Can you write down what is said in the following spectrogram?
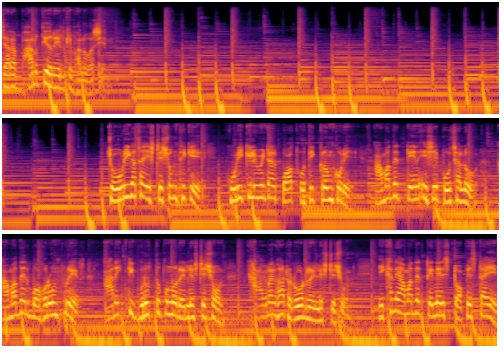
যারা ভারতীয় রেলকে ভালোবাসেন। চৌড়িগাছা স্টেশন থেকে কুড়ি কিলোমিটার পথ অতিক্রম করে আমাদের ট্রেন এসে পৌঁছালো আমাদের বহরমপুরের আরেকটি গুরুত্বপূর্ণ railway station, Khagraghat road railway station. এখানে আমাদের ট্রেনের স্টপেজ টাইম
